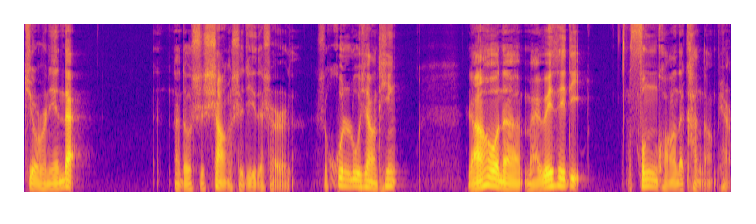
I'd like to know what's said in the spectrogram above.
九十年代，那都是上世纪的事儿了。是混录像厅，然后呢买 VCD，疯狂的看港片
